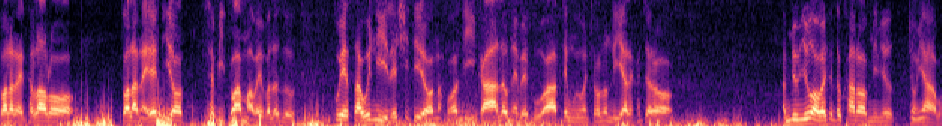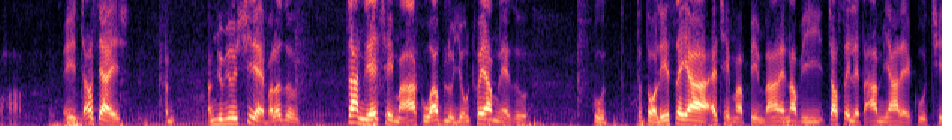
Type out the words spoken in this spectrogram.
သွားလာနိုင်တလောက်တော့သွားလာနိုင်တဲ့ထိတော့ဆက်ပြီးသွားမှာပဲဘာလို့လဲဆိုကိုယ့်ရဲ့စာဝတ်နေလည်းရှိသေးတယ်နော်ဟောဒီကားအလုံးနဲ့ပဲကိုကတင်ဝင်ဝင်ကြောင်းလို့နေရတဲ့ခါကျတော့အမျိုးမျိုးပါပဲဒုက္ခတော့အမျိုးမျိုးကြုံရတာပေါ့ဟာ အေးကြောက်စရာကြီးအအမျိုးမျိုးရှိတယ်ဘာလို့လဲဆိုကြာနေတဲ့ချိန်မှာကိုကဘယ်လိုယုံထွက်ရမလဲဆိုကိုတော်တော်လေးစိတ်ရအဲ့ချိန်မှာပင်ပန်းတယ်နောက်ပြီးကြောက်စိတ်လည်းတအားများတယ်ကိုခြေ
